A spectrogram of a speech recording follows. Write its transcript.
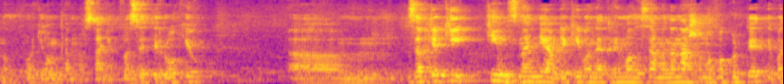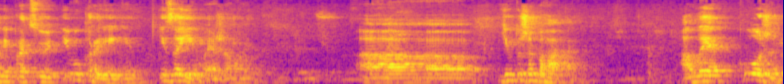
ну, протягом там, останніх 20 років, завдяки тим знанням, які вони отримали саме на нашому факультеті, вони працюють і в Україні, і за її межами. А, їх дуже багато. Але кожен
